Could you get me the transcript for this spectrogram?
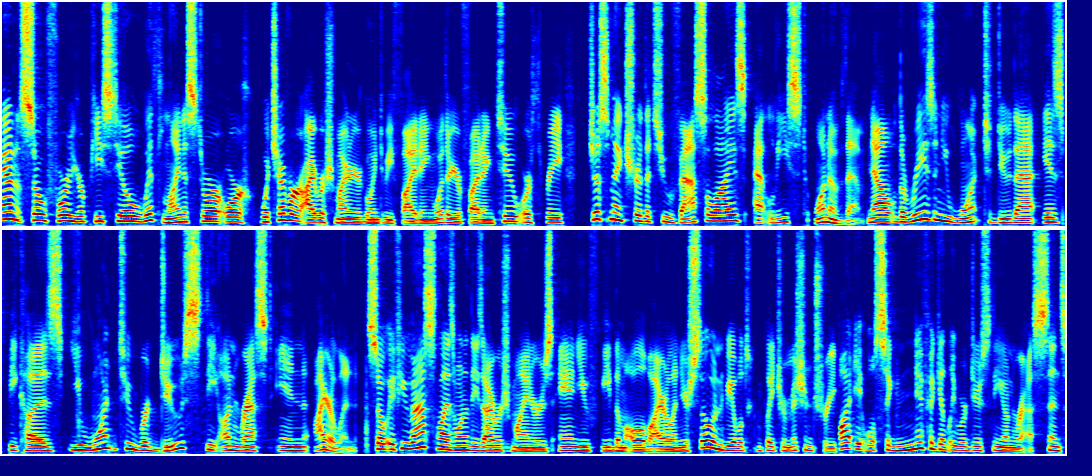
And so for your peace deal with Leinster or whichever Irish minor you're going to be fighting, whether you're fighting two or three, just make sure that you vassalize at least one of them. Now, the reason you want to do that is because you want to reduce the unrest in Ireland. So if you vassalize one of these Irish minors and you feed them all of Ireland, you're still going to be able to complete your mission tree, but it will significantly reduce the unrest since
